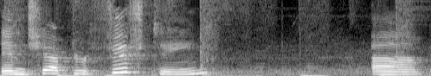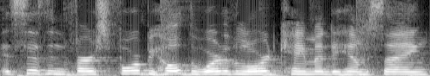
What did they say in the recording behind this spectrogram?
in chapter 15 um, it says in verse 4 behold the word of the lord came unto him saying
